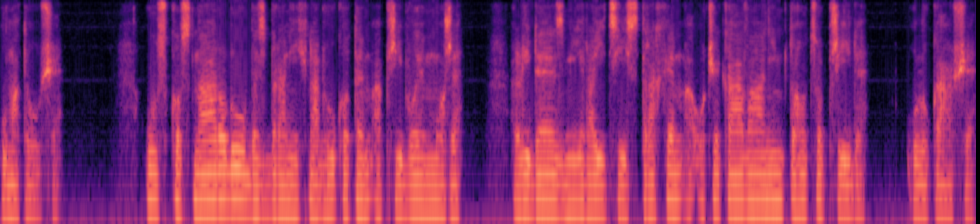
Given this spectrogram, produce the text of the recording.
U Matouše. Úzkost národů bezbraných nad hůkotem a příbojem moře. Lidé zmírající strachem a očekáváním toho, co přijde. U Lukáše.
